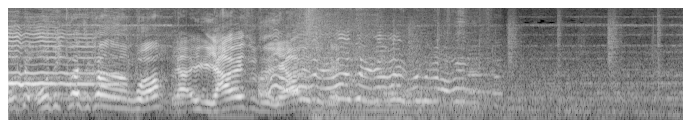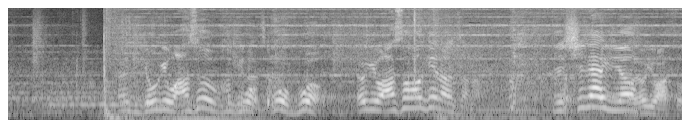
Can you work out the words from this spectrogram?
어디 어디까지 가는 거야? 야 이거 야외도 돼 야외도 돼 여기 와서 확인하자. 뭐, 뭐 야? 여기 와서 확인하잖아. 이제 시작이야. 여기 와서.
